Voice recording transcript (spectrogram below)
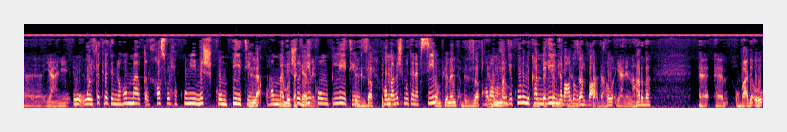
آه، يعني و- والفكرة إن هم الخاص والحكومي مش competing لا، هم بي متكامل. completing بالظبط هم. مش متنافسين complement بالظبط هما المفروض يكونوا مكملين. لبعضهم بالظبط. البعض. ده هو يعني النهارده آه، آه، وبعد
